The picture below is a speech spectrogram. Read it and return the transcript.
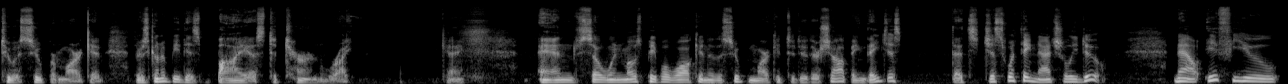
to a supermarket, there's going to be this bias to turn right. Okay. And so when most people walk into the supermarket to do their shopping, they just that's just what they naturally do. Now, if you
